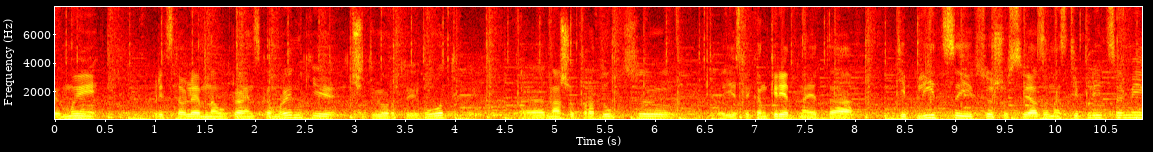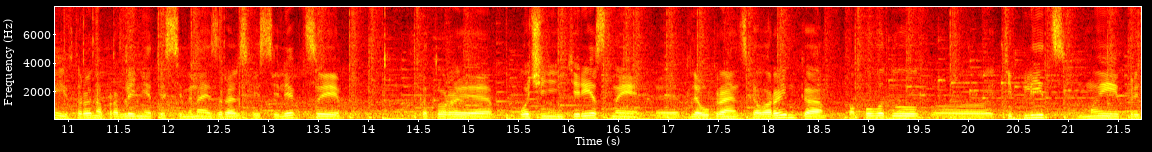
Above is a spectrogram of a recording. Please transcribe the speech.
Мы представляем на украинском рынке четвертый год э, нашу продукцию. Если конкретно это теплицы и все, что связано с теплицами. И второе направление – это семена израильской селекции, которые очень интересны э, для украинского рынка. По поводу э, теплиц мы пред-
